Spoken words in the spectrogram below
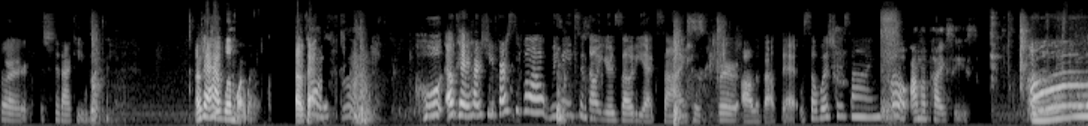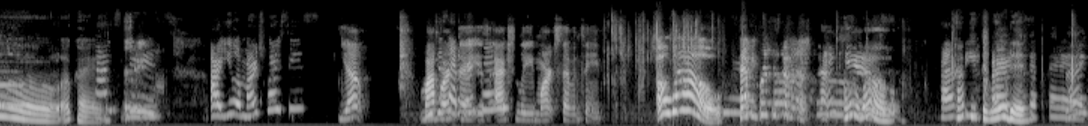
or should I keep going? Okay, I have one more. Left. Okay. Oh, that's good. Who? Okay, Hershey. First of all, we need to know your zodiac sign because we're all about that. So, what's your sign? Oh, I'm a Pisces. Oh, oh okay. Pisces. Are you a March Pisces? Yep. My just had a birthday is actually March 17th. Oh, wow. Happy birthday coming up. Thank Oh you. wow. Happy belated. birthday. Thank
